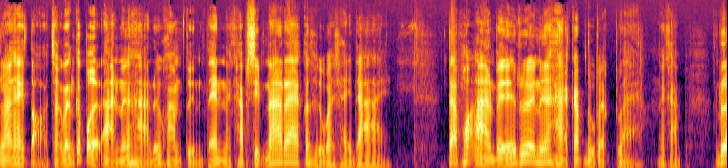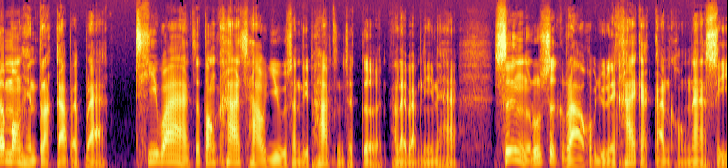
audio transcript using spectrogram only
แล้วไงต่อจากนั้นก็เปิดอ่านเนื้อหาด้วยความตื่นเต้นนะครับสิบหน้าแรกก็ถือว่าใช้ได้ แต่พออ่านไปเรื่อยๆเนื้อหากลับดูแปลกๆนะครับเริ่มมองเห็นตรรกะแปลกๆ ที่ว่าจะต้องฆ่าชาวยิวสันติภาพถึงจะเกิดอะไรแบบนี้นะฮะซึ่งรู้สึกราวกับอยู่ในค่ายกักกันของนาซี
